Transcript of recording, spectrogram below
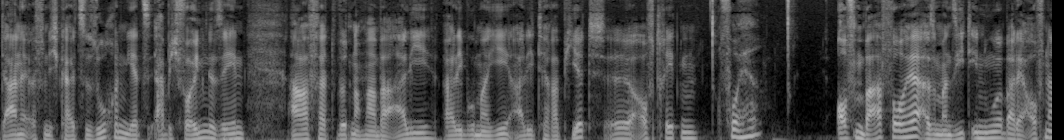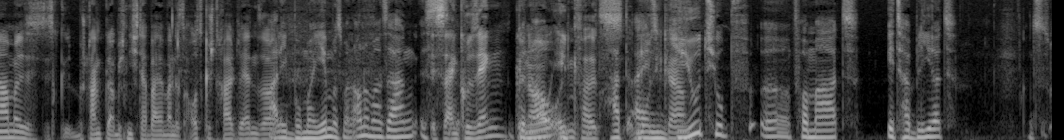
da eine Öffentlichkeit zu suchen. Jetzt habe ich vorhin gesehen, Arafat wird nochmal bei Ali, Ali Boumaier, Ali therapiert äh, auftreten. vorher. Offenbar vorher, also man sieht ihn nur bei der Aufnahme. Es es stand, glaube ich, nicht dabei, wann das ausgestrahlt werden soll. Ali Boumaier, muss man auch nochmal sagen, ist, ist sein Cousin, genau, genau, ebenfalls hat ein. YouTube-Format etabliert. Ganz,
